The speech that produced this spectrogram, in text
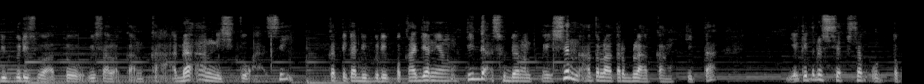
diberi suatu misalkan keadaan di situasi ketika diberi pekerjaan yang tidak sesuai dengan passion atau latar belakang kita ya kita harus siap-siap untuk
